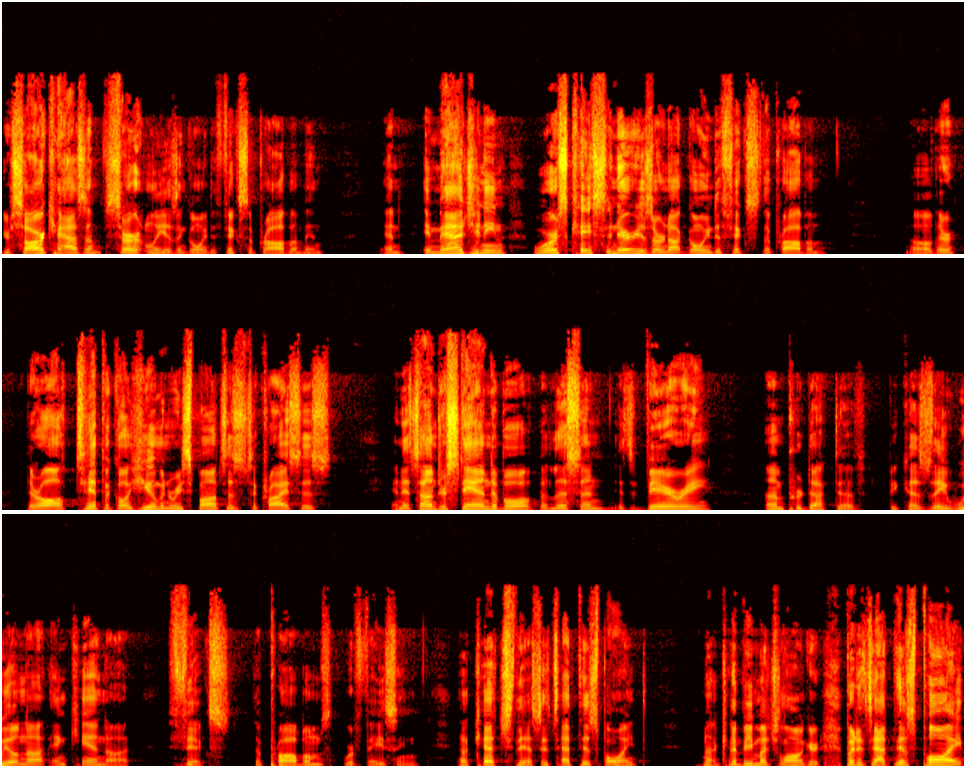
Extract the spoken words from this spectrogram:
Your sarcasm certainly isn't going to fix the problem. And, and imagining worst case scenarios are not going to fix the problem. No, they're, they're all typical human responses to crisis. And it's understandable, but listen, it's very unproductive because they will not and cannot fix the problems we're facing. Now, catch this. It's at this point, not going to be much longer, but it's at this point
